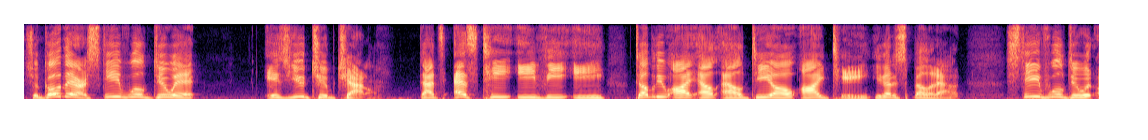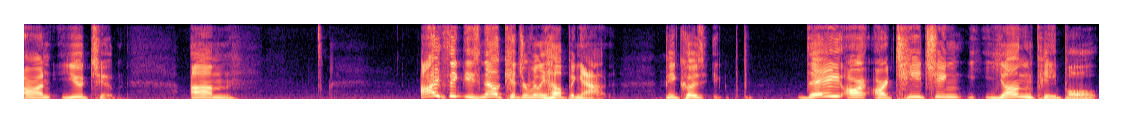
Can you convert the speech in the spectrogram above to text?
So go there. Steve Will Do It is YouTube channel. That's S T E V E W I L L D O I T. You got to spell it out. Steve will do it on YouTube. Um, I think these Nelk kids are really helping out because they are are teaching young people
